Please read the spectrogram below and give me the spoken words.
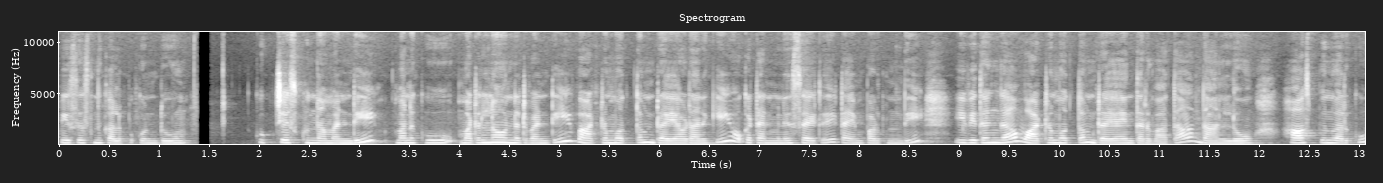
పీసెస్ని కలుపుకుంటూ కుక్ చేసుకుందామండి. మనకు మటన్లో ఉన్నటువంటి వాటర్ మొత్తం డ్రై అవడానికి ఒక టెన్ మినిట్స్ అయితే టైం పడుతుంది. ఈ విధంగా వాటర్ మొత్తం డ్రై అయిన తర్వాత దానిలో హాఫ్ స్పూన్ వరకు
